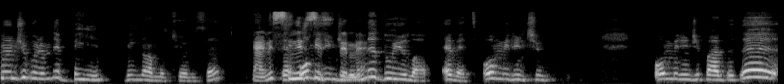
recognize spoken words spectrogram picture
Onuncu bölümde beyin. Beyin anlatıyor bize. yani Ve sinir 11. sistemi. bölümde duyular. Evet. 11. 11. perdede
